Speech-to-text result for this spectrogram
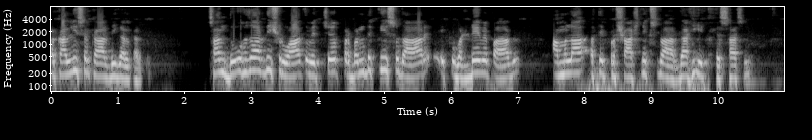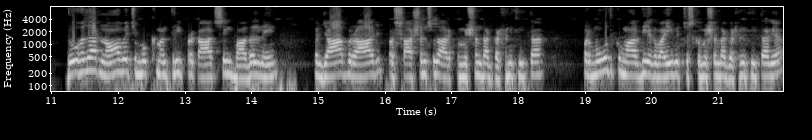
ਅਕਾਲੀ ਸਰਕਾਰ ਦੀ ਗੱਲ ਕਰਦੇ ਹਾਂ। ਸਨ 2000 ਦੀ ਸ਼ੁਰੂਆਤ ਵਿੱਚ ਪ੍ਰਬੰਧਕੀ ਸੁਧਾਰ ਇੱਕ ਵੱਡੇ ਵਿਭਾਗ, ਅਮਲਾ ਅਤੇ ਪ੍ਰਸ਼ਾਸਨਿਕ ਸੁਧਾਰ ਦਾ ਹੀ ਇੱਕ ਹਿੱਸਾ ਸੀ। 2009 ਵਿੱਚ ਮੁੱਖ ਮੰਤਰੀ ਪ੍ਰਕਾਸ਼ ਸਿੰਘ ਬਾਦਲ ਨੇ ਪੰਜਾਬ ਰਾਜ ਪ੍ਰਸ਼ਾਸਨ ਸੁਧਾਰ ਕਮਿਸ਼ਨ ਦਾ ਗਠਨ ਕੀਤਾ। ਪ੍ਰਮੋਦ ਕੁਮਾਰ ਦੀ ਅਗਵਾਈ ਵਿੱਚ ਇਸ ਕਮਿਸ਼ਨ ਦਾ ਗਠਨ ਕੀਤਾ ਗਿਆ।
